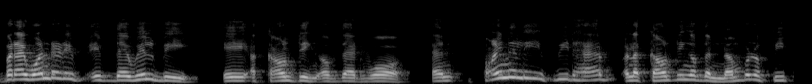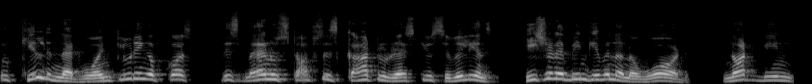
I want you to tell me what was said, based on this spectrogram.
But I wonder if if there will be a accounting of that war. And finally, if we'd have an accounting of the number of people killed in that war, including, of course, this man who stops his car to rescue civilians, he should have been given an award not been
